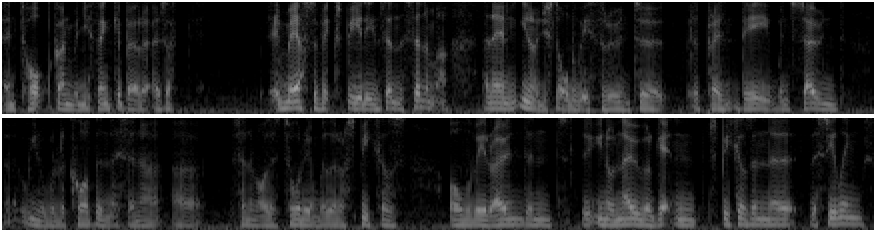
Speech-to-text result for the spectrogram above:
in Top Gun when you think about it as a immersive experience in the cinema, and then you know just all the way through into the present day when sound, uh, you know, we're recording this in a, a cinema auditorium where there are speakers all the way around, and you know now we're getting speakers in the the ceilings,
